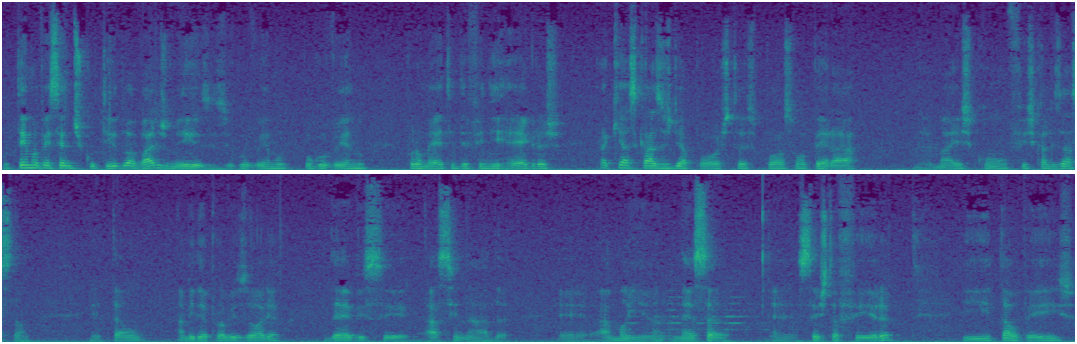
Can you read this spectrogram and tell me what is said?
O tema vem sendo discutido há vários meses e o governo, o governo promete definir regras para que as casas de apostas possam operar, né, mas com fiscalização. Então, a medida provisória deve ser assinada é, amanhã, nessa é, sexta-feira, e talvez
